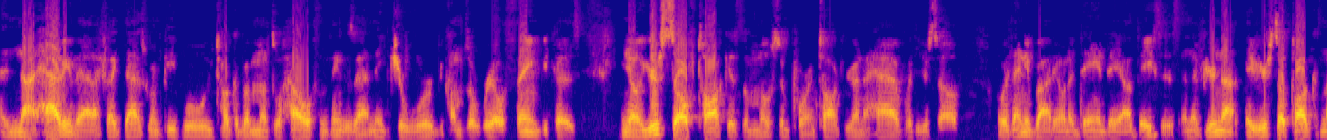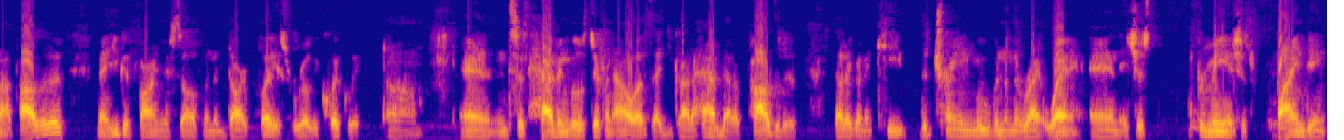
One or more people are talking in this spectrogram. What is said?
and not having that, I feel like that's when people we talk about mental health and things of that nature where it becomes a real thing because, you know, your self talk is the most important talk you're going to have with yourself or with anybody on a day in, day out basis. And if you're not, if your self talk is not positive, man, you could find yourself in a dark place really quickly. Um, and it's just having those different outlets that you got to have that are positive that are going to keep the train moving in the right way. And it's just, for me, it's just finding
